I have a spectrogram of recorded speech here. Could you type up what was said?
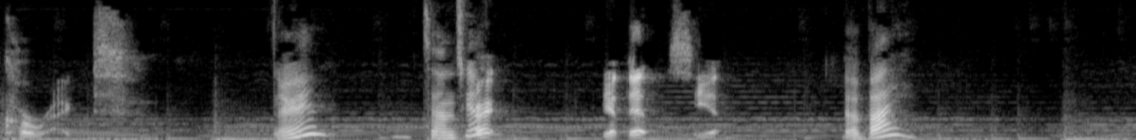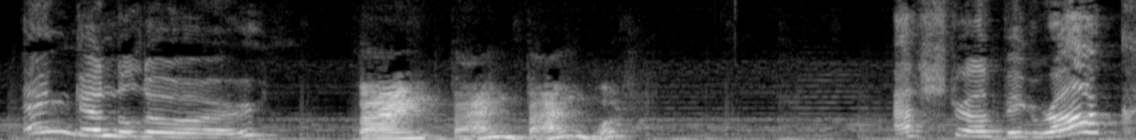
Correct. Alright, sounds good. Yep, yep. See ya. Bye bye. And Gandaldor. Bang, bang, bang. What? Astra. Big Rock.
